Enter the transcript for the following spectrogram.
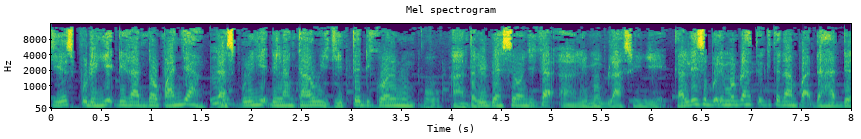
kira RM10 di rantau panjang Dan RM10 di langkawi Kita di Kuala Lumpur. Ha, tapi biasa orang cakap ha, RM15. Kali sebut 15 tu kita nampak dah ada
